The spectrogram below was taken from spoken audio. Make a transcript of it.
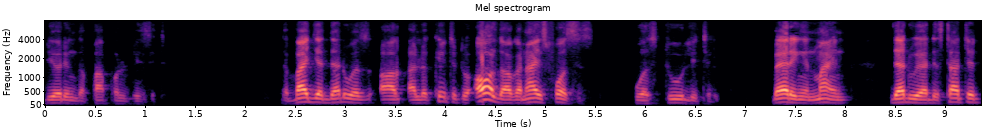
during the Papal visit. The budget that was allocated to all the organized forces was too little, bearing in mind that we had started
